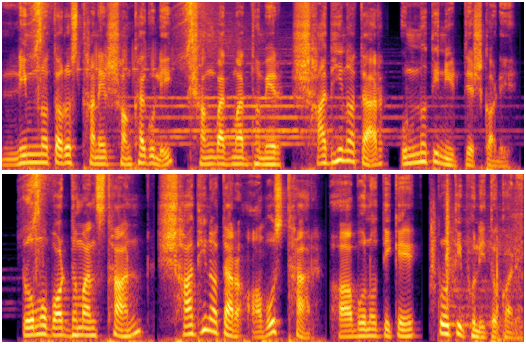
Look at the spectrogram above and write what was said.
নিম্নতর স্থানের সংখ্যাগুলি সংবাদ মাধ্যমের স্বাধীনতার উন্নতি নির্দেশ করে। ক্রমবর্ধমান স্থান স্বাধীনতার অবস্থার অবনতিকে প্রতিফলিত করে।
